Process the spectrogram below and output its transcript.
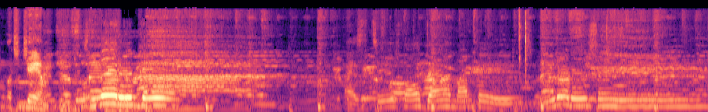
away. Let's jam. Just Let her go. As the tears fall down my face, let her sing.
